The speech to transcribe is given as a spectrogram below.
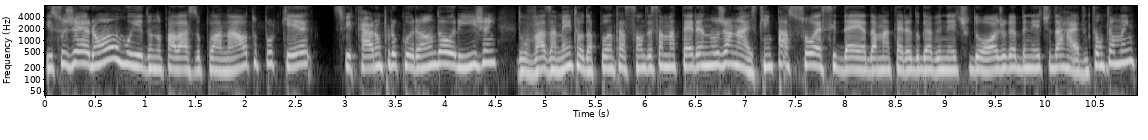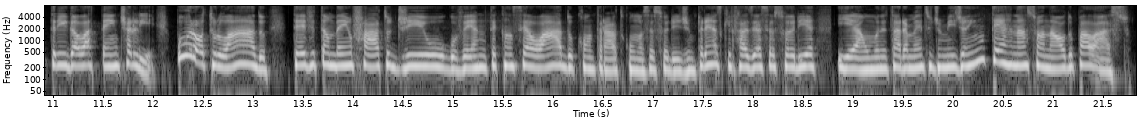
Isso gerou um ruído no Palácio do Planalto, porque ficaram procurando a origem do vazamento ou da plantação dessa matéria nos jornais. Quem passou essa ideia da matéria do gabinete do ódio, o gabinete da raiva. Então tem uma intriga latente ali. Por outro lado, teve também o fato de o governo ter cancelado o contrato com uma assessoria de imprensa que fazia assessoria e é um monitoramento de mídia internacional do Palácio.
